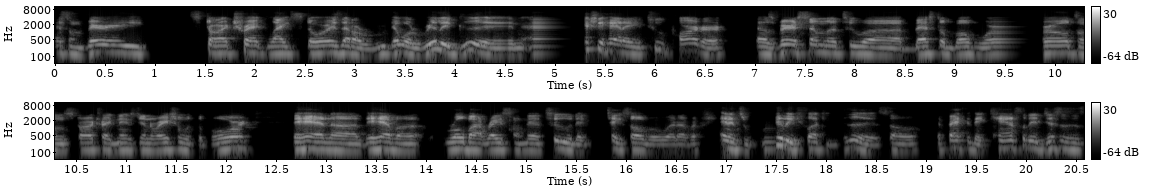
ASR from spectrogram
Had some very Star Trek like stories that are that were really good. And I actually had a two parter that was very similar to uh, Best of Both Worlds on Star Trek Next Generation with the Borg. They had uh, they have a robot race on there too that takes over or whatever, and it's really fucking good. So the fact that they canceled it just as it's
